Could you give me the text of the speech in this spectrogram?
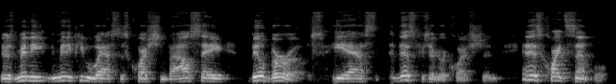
there's many many people who ask this question but i'll say bill burrows he asked this particular question and it's quite simple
